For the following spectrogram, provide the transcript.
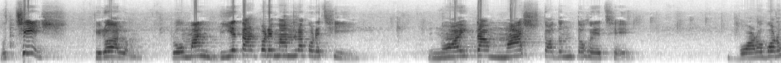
বুঝছিস? হিরো আলম, প্রমাণ দিয়ে তারপরে মামলা করেছি। নয়টা মাস তদন্ত হয়েছে। বড় বড়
